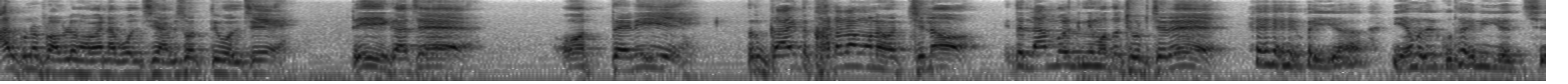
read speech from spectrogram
আর কোনো প্রবলেম হবে না বলছি আমি সত্যি বলছি। ঠিক আছে? ও তেরি তোর গাড়ি তো খাটারা মনে হচ্ছিল। এ তো ল্যাম্বরগিনি মতো ছুটছে রে। হে ভাইয়া এ আমাদের কোথায় নিয়ে যাচ্ছে?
